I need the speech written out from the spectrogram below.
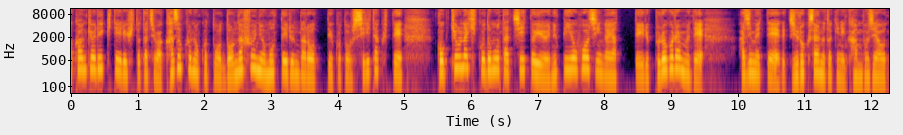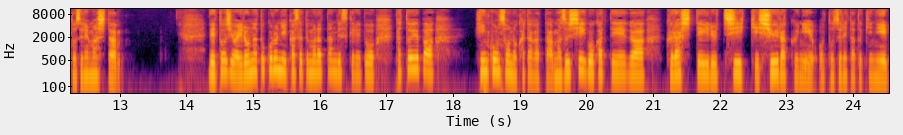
う環境で生きている人たちは家族のことをどんな風に思っているんだろうっていうことを知りたくて、国境なき子供たちという NPO 法人がやっているプログラムで、初めて16歳の時にカンボジアを訪れました。で、当時はいろんなところに行かせてもらったんですけれど、例えば、貧困層の方々、貧しいご家庭が暮らしている地域、集落に訪れた時に、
